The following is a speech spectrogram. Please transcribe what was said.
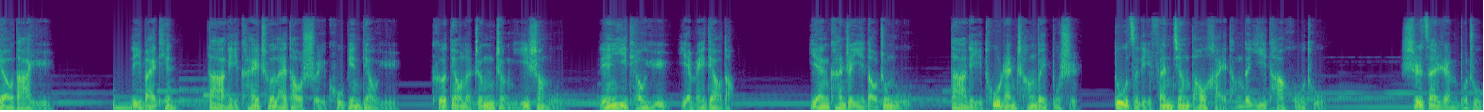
钓大鱼。礼拜天，大李开车来到水库边钓鱼，可钓了整整一上午，连一条鱼也没钓到。眼看着一到中午，大李突然肠胃不适，肚子里翻江倒海，疼得一塌糊涂，实在忍不住，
